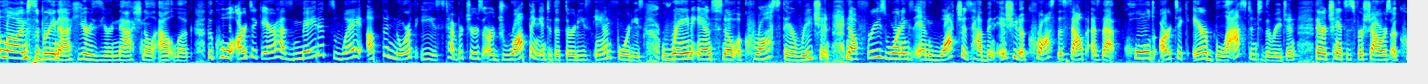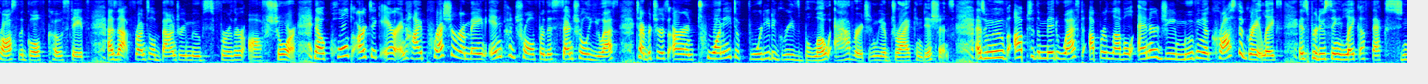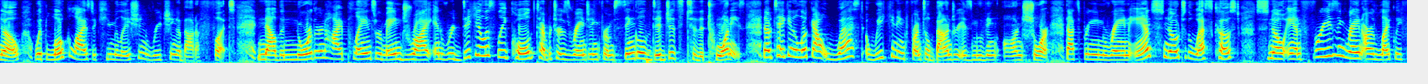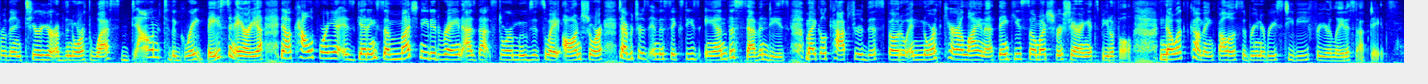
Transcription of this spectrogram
Hello, I'm Sabrina. Here's your national outlook. The cool Arctic air has made its way up the northeast. Temperatures are dropping into the 30s and 40s. Rain and snow across their region. Now, freeze warnings and watches have been issued across the south as that cold Arctic air blasts into the region. There are chances for showers across the Gulf Coast states as that frontal boundary moves further offshore. Now, cold Arctic air and high pressure remain in control for the central U.S. Temperatures are in 20 to 40 degrees below average and we have dry conditions. As we move up to the Midwest, upper level energy moving across the Great Lakes is producing lake effect snow with localized accumulation reaching about a foot. Now the northern high plains remain dry and ridiculously cold, temperatures ranging from single digits to the 20s. Now taking a look out west, a weakening frontal boundary is moving onshore. That's bringing rain and snow to the west coast. Snow and freezing rain are likely for the interior of the northwest down to the Great Basin now, California is getting some much needed rain as that storm moves its way onshore. Temperatures in the 60s and the 70s. Michael captured this photo in North Carolina. Thank you so much for sharing. It's beautiful. Know what's coming. Follow Sabrina Reese TV for your latest updates.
